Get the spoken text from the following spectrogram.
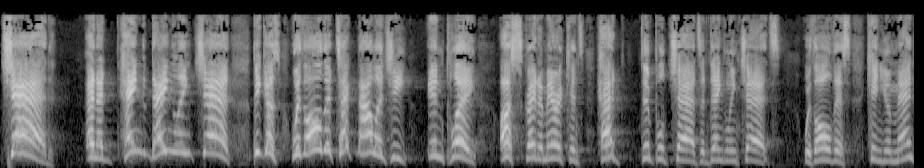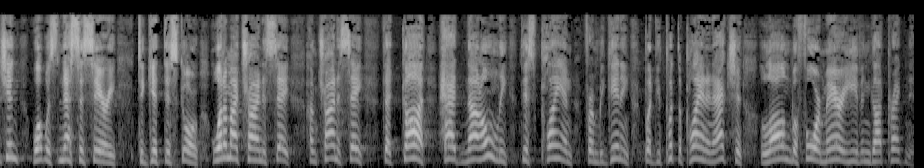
chad and a hang, dangling chad because with all the technology in play, us great Americans had dimpled chads and dangling chads with all this. Can you imagine what was necessary to get this going? What am I trying to say? I'm trying to say that God had not only this plan from beginning, but He put the plan in action long before Mary even got pregnant.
